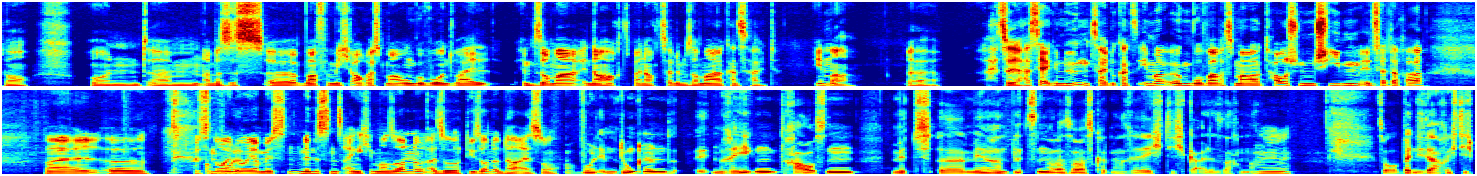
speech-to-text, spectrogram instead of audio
So. Und ähm, aber es ist, äh, war für mich auch erstmal ungewohnt, weil im Sommer, in der Hochzeit, bei einer Hochzeit im Sommer kannst du halt immer, äh, also du hast ja genügend Zeit, du kannst immer irgendwo was mal tauschen, schieben, etc. Weil äh, bis Obwohl- 9 Uhr ja mindestens, eigentlich immer Sonne, also die Sonne da ist so. Obwohl im Dunkeln, äh, im Regen, draußen mit äh, mehreren Blitzen oder sowas, könnte man richtig geile Sachen machen. Mhm. So, wenn die da richtig,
